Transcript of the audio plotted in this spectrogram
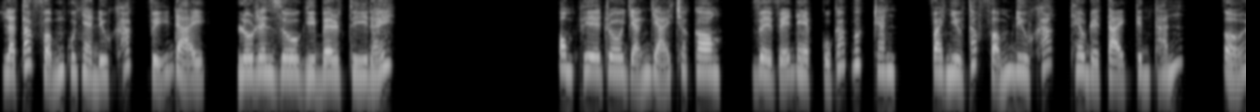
là tác phẩm của nhà điêu khắc vĩ đại Lorenzo Ghiberti đấy. Ông Piero giảng giải cho con về vẻ đẹp của các bức tranh và nhiều tác phẩm điêu khắc theo đề tài kinh thánh ở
